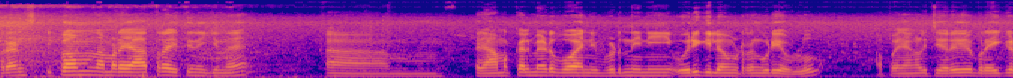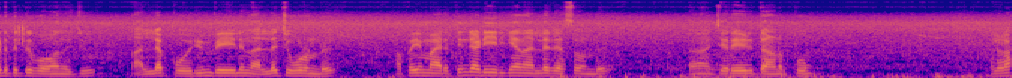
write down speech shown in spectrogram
ഫ്രണ്ട്സ് ഇപ്പം നമ്മുടെ യാത്ര എത്തി നിൽക്കുന്നത് രാമക്കൽമേട് പോകാൻ ഇവിടുന്ന് ഇനി ഒരു കിലോമീറ്ററും കൂടിയേ ഉള്ളൂ. അപ്പോൾ ഞങ്ങൾ ചെറിയൊരു ബ്രേക്ക് എടുത്തിട്ട് പോകാൻ വെച്ചു. നല്ല പൊരും വെയിലും നല്ല ചൂടുണ്ട്. അപ്പോൾ ഈ മരത്തിന്റെ അടിയിൽ ഇരിക്കാൻ നല്ല രസമുണ്ട്. ചെറിയൊരു തണുപ്പും. അല്ലടാ.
